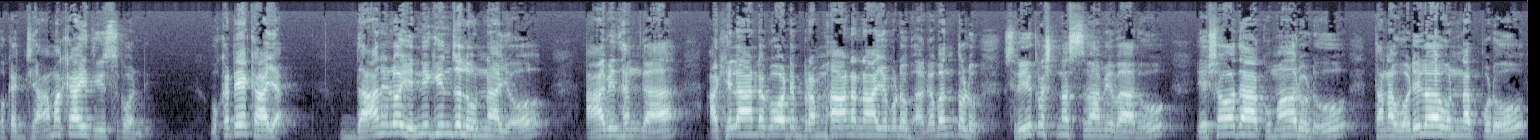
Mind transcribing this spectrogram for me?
ఒక జామకాయ తీసుకోండి. ఒకటే కాయ. దానిలో ఎన్ని గింజలు ఉన్నాయో ఆ విధంగా అఖిలాండకోటి బ్రహ్మాండ నాయకుడు భగవంతుడు శ్రీకృష్ణస్వామి వారు యశోదా కుమారుడు తన ఒడిలో ఉన్నప్పుడు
